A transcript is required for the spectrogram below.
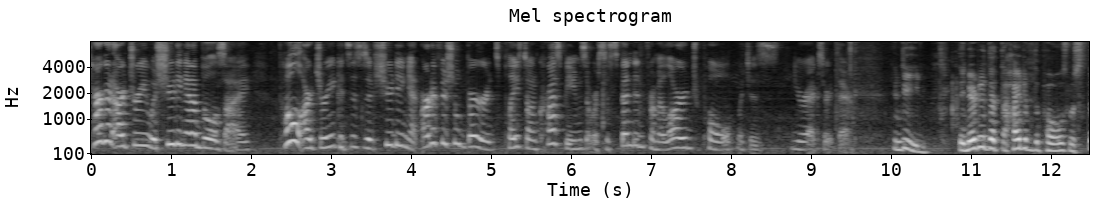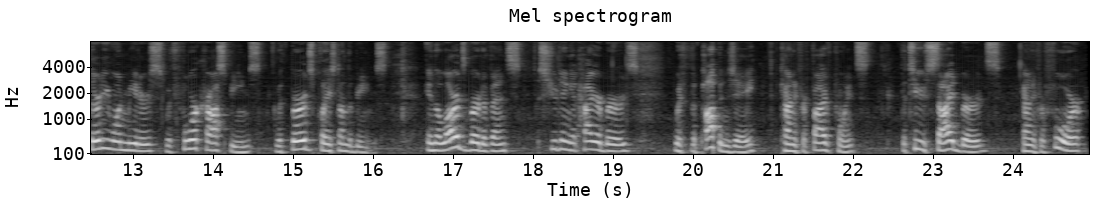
Target archery was shooting at a bullseye. Pole archery consisted of shooting at artificial birds placed on crossbeams that were suspended from a large pole, which is your excerpt there. Indeed, they noted that the height of the poles was 31 meters with four cross beams, with birds placed on the beams. In the large bird events, shooting at higher birds, with the popinjay counting for five points, the two side birds counting for four,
